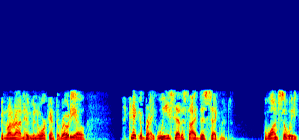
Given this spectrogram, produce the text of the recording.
Been running around. Have you been working at the rodeo? Take a break. We set aside this segment once a week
